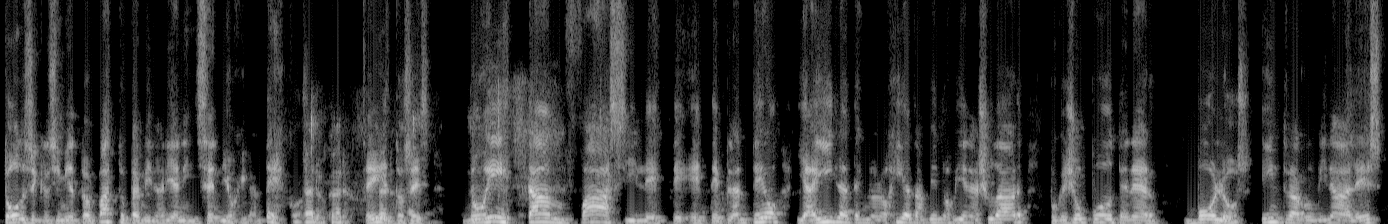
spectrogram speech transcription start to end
Todo ese crecimiento de pasto terminaría en incendios gigantescos. Claro, claro. Entonces, no es tan fácil este, este planteo y ahí la tecnología también nos viene a ayudar porque yo puedo tener bolos intrarruminales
